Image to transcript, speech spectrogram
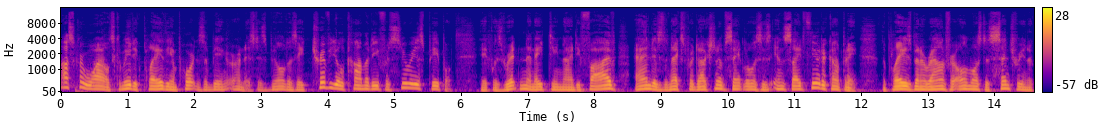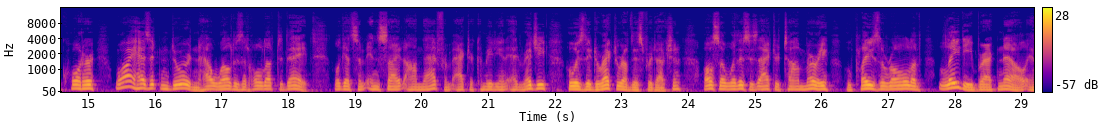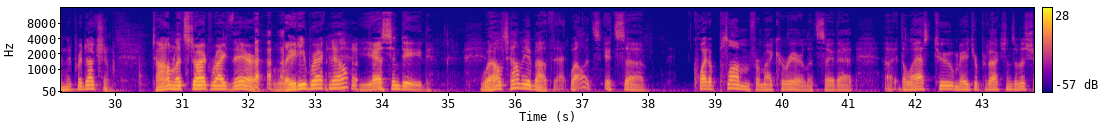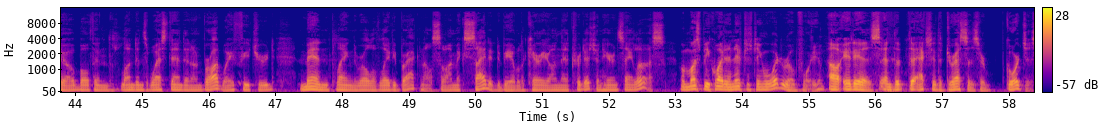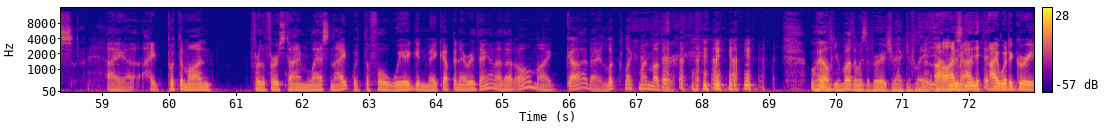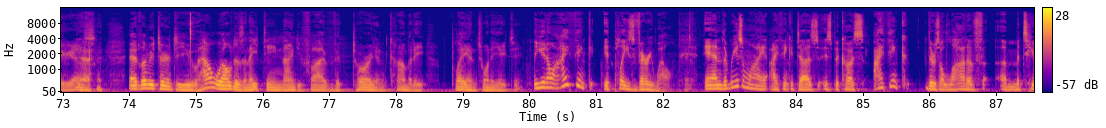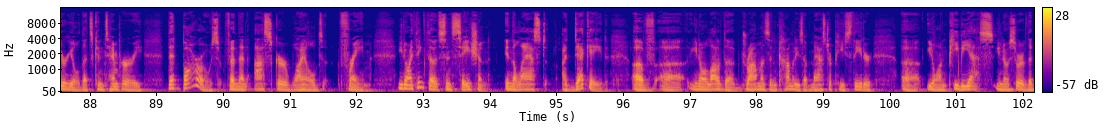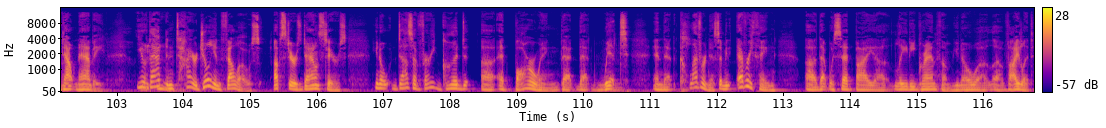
Oscar Wilde's comedic play, The Importance of Being Earnest, is billed as a trivial comedy for serious people. It was written in 1895 and is the next production of St. Louis's Insight Theater Company. The play has been around for almost a century and a quarter. Why has it endured and how well does it hold up today? We'll get some insight on that from actor comedian Ed Reggi, who is the director of this production. Also with us is actor Tom Murray, who plays the role of Lady Bracknell in the production. Tom, let's start right there. Lady Bracknell? Yes, indeed. Well, tell me about that. Well, it's it's uh, quite a plum for my career. Let's say that. Uh, the last two major productions of the show, both in London's West End and on Broadway, featured men playing the role of Lady Bracknell. So I'm excited to be able to carry on that tradition here in St. Louis. Well, it must be quite an interesting wardrobe for you. Oh, it is, and the, the actually the dresses are gorgeous. I uh, I put them on for the first time last night with the full wig and makeup and everything, and I thought, oh my God, I look like my mother. well, your mother was a very attractive lady. Oh, I, I would agree. Yes. Yeah. Ed, let me turn to you. How well does an 1895 Victorian comedy play in 2018? You know, I think it plays very well. Yeah. And the reason why I think it does is because I think there's a lot of uh, material that's contemporary that borrows from that Oscar Wilde frame. You know, I think the sensation in the last a decade of uh, you know a lot of the dramas and comedies of masterpiece theater, uh, you know, on PBS, you know, sort of the Downton Abbey, you know, that mm-hmm. entire Julian Fellowes, upstairs, downstairs. You know, does a very good uh, at borrowing that that wit and that cleverness. I mean, everything uh, that was said by uh, Lady Grantham, you know, uh, uh, Violet,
